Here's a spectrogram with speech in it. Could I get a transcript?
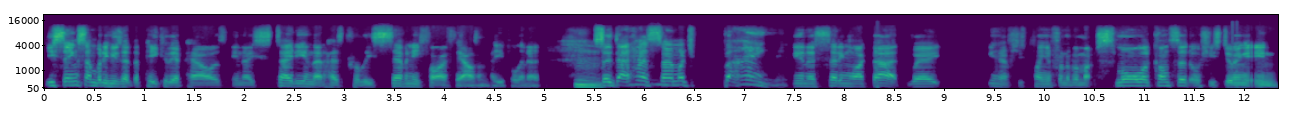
you're seeing somebody who's at the peak of their powers in a stadium that has probably 75,000 people in it. Mm. So that has so much bang in a setting like that where you know if she's playing in front of a much smaller concert or she's doing it in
